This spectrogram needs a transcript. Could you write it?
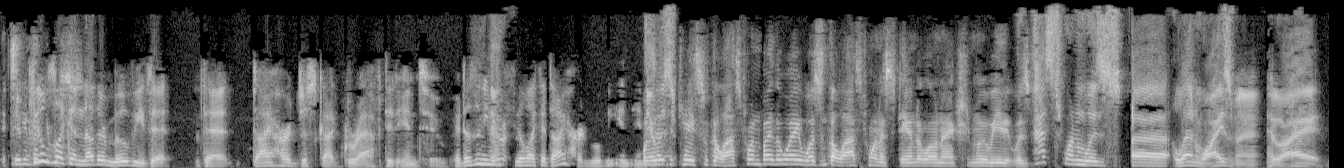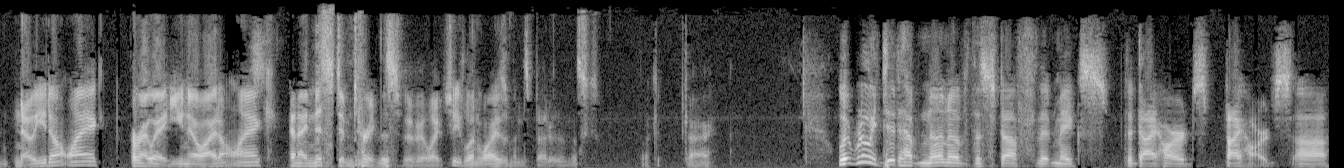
it, it feels like, it like another movie that that Die Hard just got grafted into. It doesn't even there, feel like a Die Hard movie. In, in was the case with the last one, by the way? Wasn't the last one a standalone action movie that was? The last one was uh, Len Wiseman, who I know you don't like. Or wait, wait, you know I don't like, and I missed him during this movie. Like, gee, Len Wiseman's better than this fucking guy. Well, it really did have none of the stuff that makes the Die Hards Die Hards. Uh,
